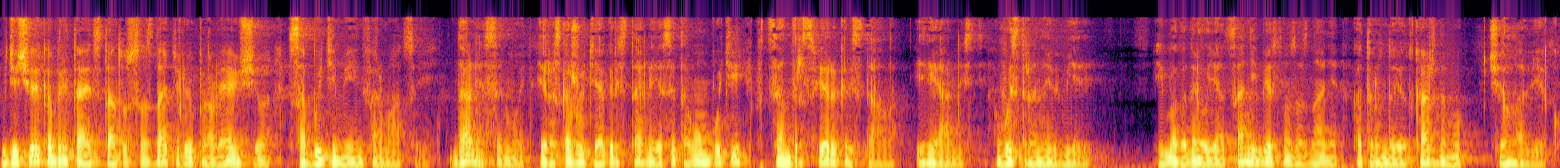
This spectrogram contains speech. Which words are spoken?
где человек обретает статус создателя и управляющего событиями и информацией. Далее, сын мой, я расскажу тебе о кристалле и о световом пути в центр сферы кристалла и реальности, выстроенной в мире. И благодарил я Отца Небесного за знание, которое он дает каждому человеку.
